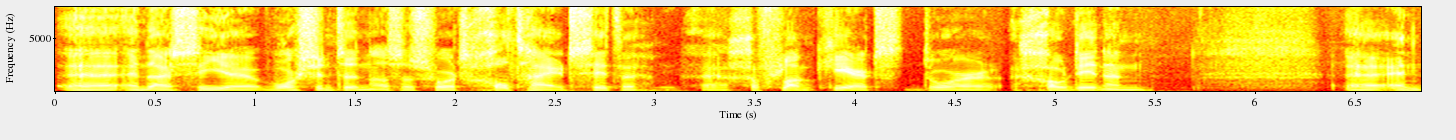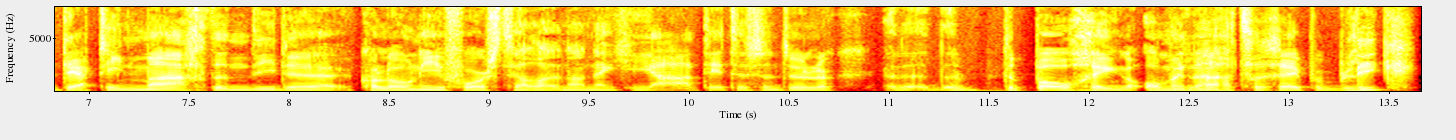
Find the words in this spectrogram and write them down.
Eh, en daar zie je Washington als een soort godheid zitten. eh, geflankeerd door godinnen. eh, en dertien maagden die de kolonie voorstellen. En dan denk je, ja, dit is natuurlijk de, poging om inderdaad de republiek...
